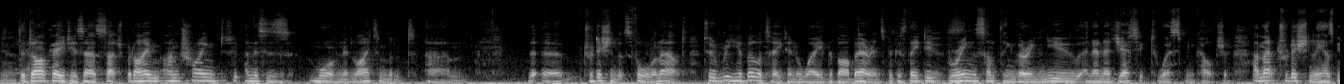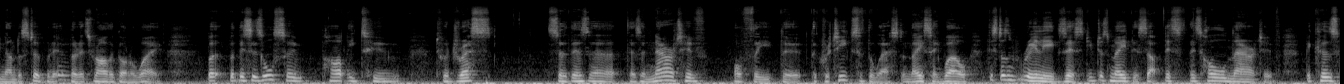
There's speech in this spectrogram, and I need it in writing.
Yeah. the Dark Ages as such, but I'm, I'm trying to, and this is more of an Enlightenment um, the, uh, tradition that's fallen out, to rehabilitate in a way the barbarians, because they did Yes. bring something very new and energetic to Western culture. And that traditionally has been understood, but, it, but it's rather gone away. But, but this is also partly to, to address, so there's a, there's a narrative of the, the, the critiques of the West, and they say, well, this doesn't really exist. You've just made this up, this, this whole narrative, because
